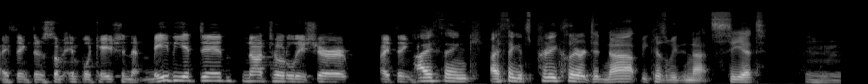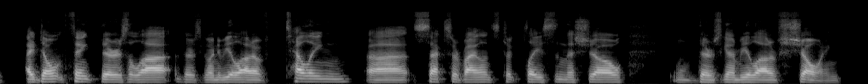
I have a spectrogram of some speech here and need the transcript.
I think there's some implication that maybe it did. Not totally sure. I think. I think. I think it's pretty clear it did not because we did not see it. Mm-hmm. I don't think there's a lot. There's going to be a lot of telling uh, sex or violence took place in this show. There's going to be a lot of showing.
